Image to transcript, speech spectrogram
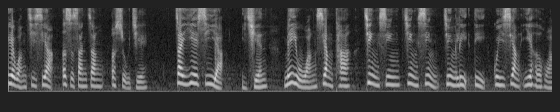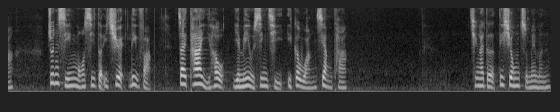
列王记下二十三章二十五节，在耶西亚以前，没有王向他尽心尽性尽力地归向耶和华，遵行摩西的一切律法。在他以后，也没有兴起一个王向他。亲爱的弟兄姊妹们，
